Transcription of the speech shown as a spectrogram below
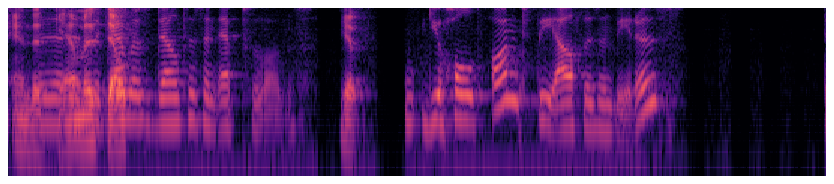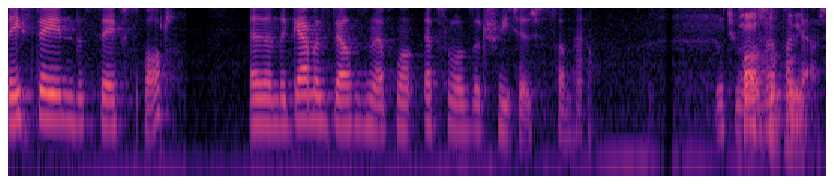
and the and gammas the gammas, deltas, and epsilons. yep You hold on to the alphas and betas. They stay in the safe spot, and then the gammas, deltas, and epsilon- epsilons are treated somehow, which we will possibly find out.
